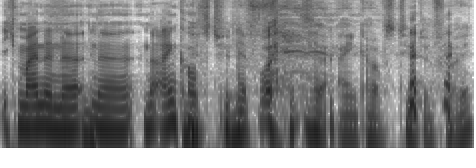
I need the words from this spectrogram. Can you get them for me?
ich meine eine, eine, eine Einkaufstüte eine voll. Fette Einkaufstüte voll.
